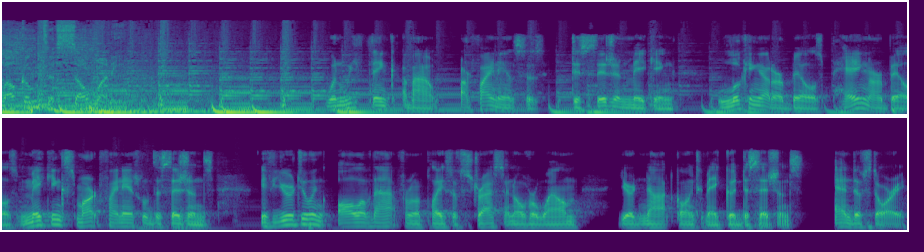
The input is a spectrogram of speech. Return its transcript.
Welcome to So Money. When we think about our finances, decision making, looking at our bills, paying our bills, making smart financial decisions, if you're doing all of that from a place of stress and overwhelm, you're not going to make good decisions. End of story.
